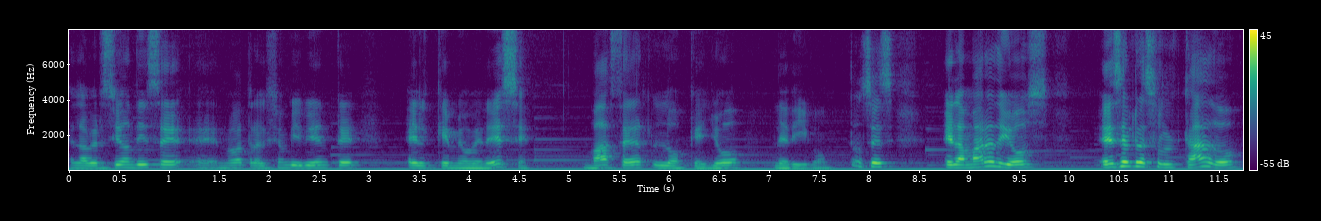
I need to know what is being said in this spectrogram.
En la versión dice, eh, nueva traducción viviente, el que me obedece va a hacer lo que yo le digo. Entonces, el amar a Dios es el resultado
